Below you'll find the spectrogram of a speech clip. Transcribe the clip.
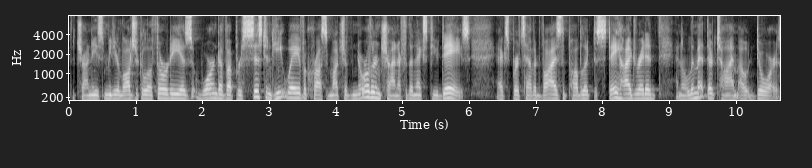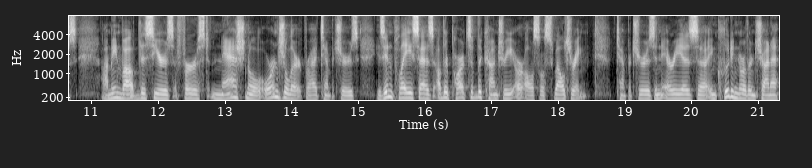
The Chinese Meteorological Authority has warned of a persistent heat wave across much of northern China for the next few days. Experts have advised the public to stay hydrated and limit their time outdoors. Uh, meanwhile, this year's first national orange alert for high temperatures is in place as other parts of the country are also sweltering. Temperatures in areas uh, including northern China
